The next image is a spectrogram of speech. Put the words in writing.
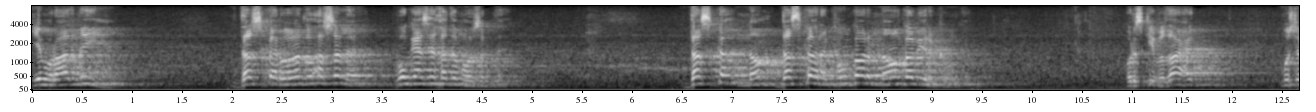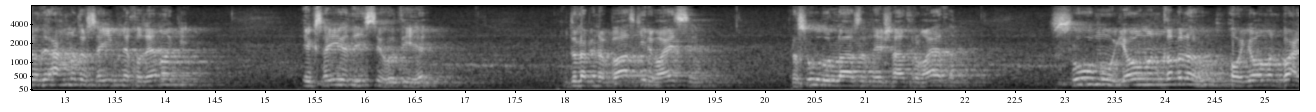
یہ مراد نہیں ہے۔ دس کا روزہ تو اصل ہے، وہ کیسے ختم ہو سکتا ہے؟ دس کا نو، دس کا رکھوں گا اور نو کا بھی رکھوں گا۔ اور اس کی وضاحت مسرد احمد اور سعید نے خزیمہ کی۔ ایک صحیح حدیث سے ہوتی ہے، عبداللہ بن عباس کی روایت سے رسول اللہ صلی اللہ علیہ وسلم نے ارشاد فرمایا تھا سوم یومن قبل ہو اور یومن بعد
